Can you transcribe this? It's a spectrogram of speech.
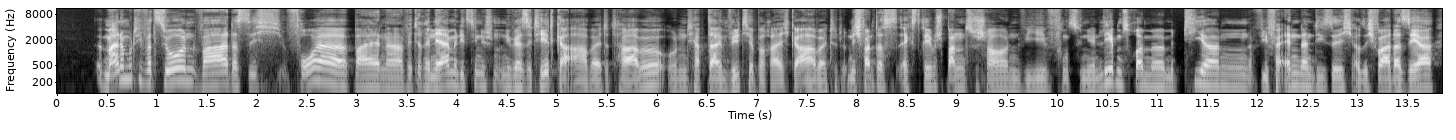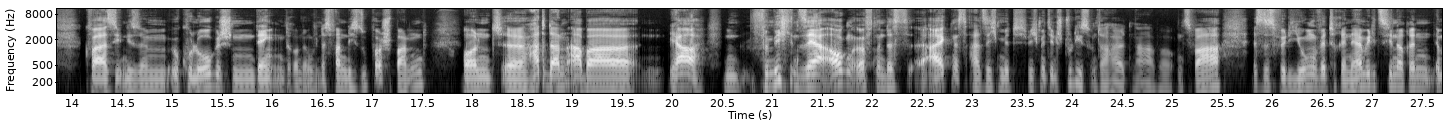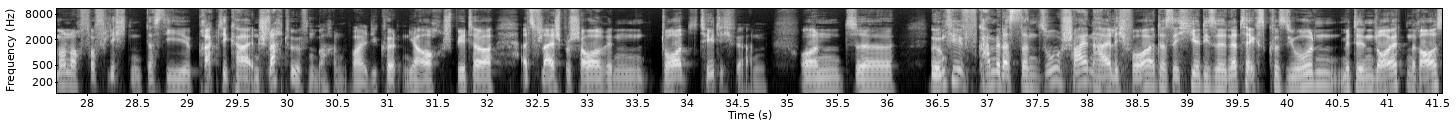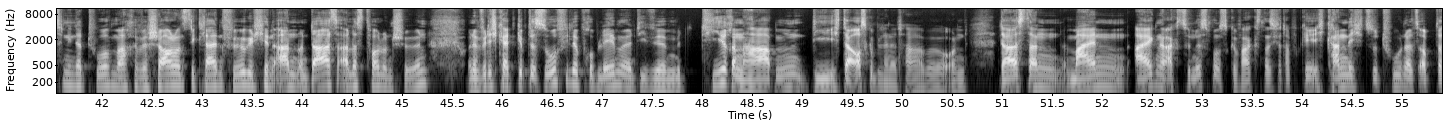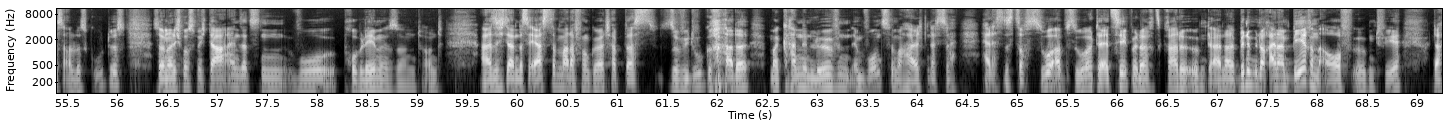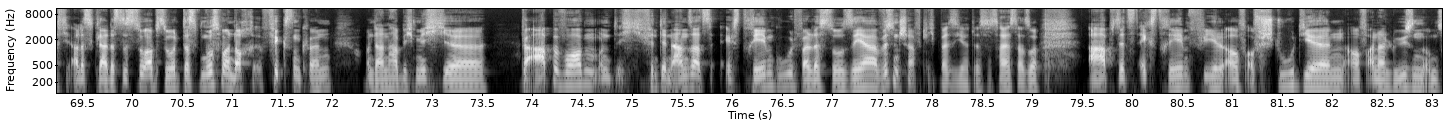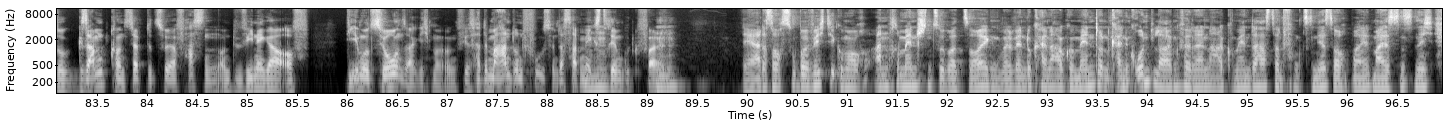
Meine Motivation war, dass ich vorher bei einer veterinärmedizinischen Universität gearbeitet habe und ich habe da im Wildtierbereich gearbeitet und ich fand das extrem spannend zu schauen, wie funktionieren Lebensräume mit Tieren, wie verändern die sich. Also ich war da sehr quasi in diesem ökologischen Denken drin. Irgendwie das fand ich super spannend und äh, hatte dann aber ja für mich ein sehr augenöffnendes Ereignis, als ich mit, mich mit den Studis unterhalten habe. Und zwar ist es für die jungen Veterinärmedizinerinnen immer noch verpflichtend, dass die Praktika in Schlachthöfen machen, weil die könnten ja auch später als Fleischbeschauerinnen dort tätig werden. Und äh, irgendwie kam mir das dann so scheinheilig vor, dass ich hier diese nette Exkursion mit den Leuten raus in die Natur mache. Wir schauen uns die kleinen Vögelchen an und da ist alles toll und schön. Und in Wirklichkeit gibt es so viele Probleme, die wir mit Tieren haben, die ich da ausgeblendet habe. Und da ist dann mein eigener Aktionismus gewachsen, dass ich dachte, okay, ich kann nicht so tun, als ob das alles gut ist, sondern ich muss mich da einsetzen, wo Probleme sind. Und als ich dann das erste Mal davon gehört habe, dass, so wie du gerade, man kann den Löwen im Wohnzimmer halten, dachte ich so, ja, das ist doch so absurd, der erzählt mir doch jetzt gerade irgendeiner, bindet mir doch einer einen Bären auf irgendwie. Und dachte ich, alles klar, das ist so absurd, das muss man doch fixen können. Und dann habe ich mich äh, für ARP beworben und ich finde den Ansatz extrem gut, weil das so sehr wissenschaftlich basiert ist. Das heißt also, ARP setzt extrem viel auf, auf Studien, auf Analysen, um so Gesamtkonzepte zu erfassen und weniger auf die Emotionen, sage ich mal irgendwie. Es hat immer Hand und Fuß und das hat mir mhm. extrem gut gefallen. Mhm. Ja, das ist auch super wichtig, um auch andere Menschen zu überzeugen, weil wenn du keine Argumente und keine Grundlagen für deine Argumente hast, dann funktioniert es auch bei, meistens nicht.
